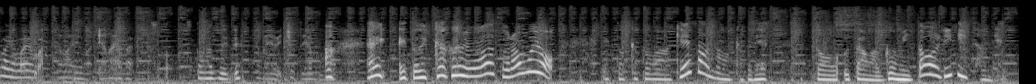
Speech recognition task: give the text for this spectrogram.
ばいやばいやばい、やばいやばい、やばいやばい、ちょっと、ちょっとまずいです。やばいやばい、ちょっとやばい。あ、はい、えっと、一曲目は空模様。えっと、曲は K さんの曲です。えっと、歌はグミとリリーさんです。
